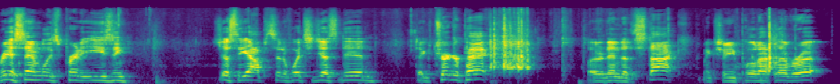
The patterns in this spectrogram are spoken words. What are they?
Reassembly is pretty easy, just the opposite of what you just did. Take a trigger pack, load it into the stock. Make sure you pull that lever up.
